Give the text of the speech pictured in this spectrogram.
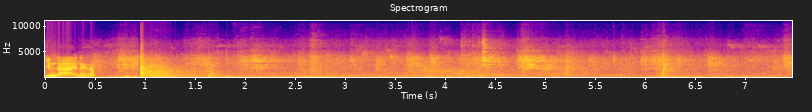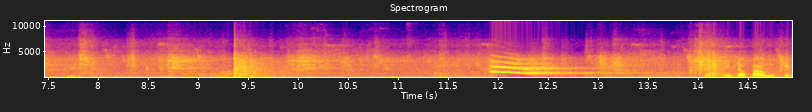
กินได้นะครับเนี่จ้าเปามันกิน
